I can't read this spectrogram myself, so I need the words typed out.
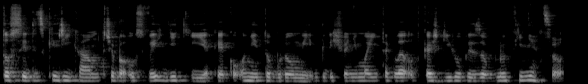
to si vždycky říkám třeba u svých dětí, jak jako oni to budou mít, když oni mají takhle od každého vyzobnutý něco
